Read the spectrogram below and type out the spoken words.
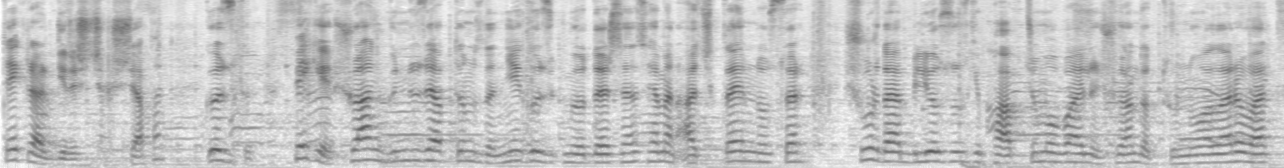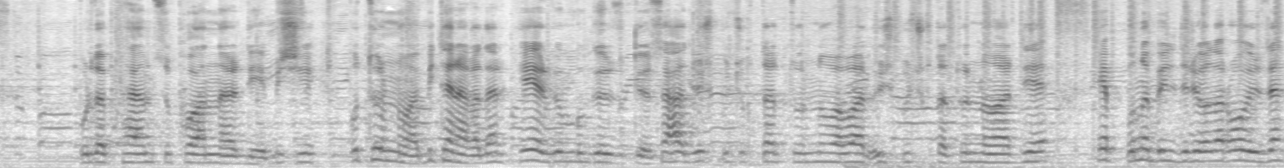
Tekrar giriş çıkış yapın gözükür. Peki şu an gündüz yaptığımızda niye gözükmüyor derseniz hemen açıklayayım dostlar. Şurada biliyorsunuz ki PUBG Mobile'ın şu anda turnuvaları var. Burada PEMSI puanlar diye bir şey. Bu turnuva bitene kadar her gün bu gözüküyor. Sadece 3.5'ta turnuva var, 3.5'ta turnuva var diye hep bunu bildiriyorlar. O yüzden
